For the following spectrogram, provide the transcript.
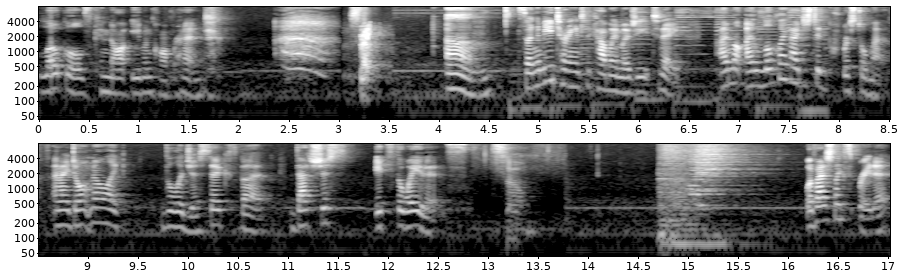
locals cannot even comprehend. Um, so I'm gonna be turning into the cowboy emoji today. I'm, I look like I just did crystal meth, and I don't know like the logistics, but that's just it's the way it is. So, What if I just like sprayed it?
